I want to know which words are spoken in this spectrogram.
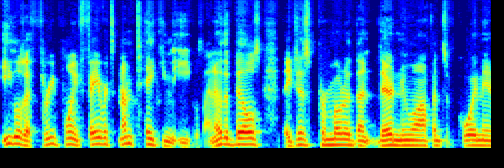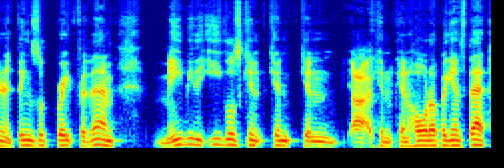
Eagles are three-point favorites, and I'm taking the Eagles. I know the Bills, they just promoted the, their new offensive coordinator, and things look great for them maybe the Eagles can can can uh, can can hold up against that.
